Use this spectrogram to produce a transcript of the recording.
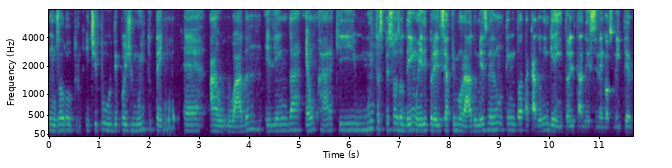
uns ao outro. E tipo, depois de muito tempo, é, a, o Adam, ele ainda é um cara que muitas pessoas odeiam ele por ele ser aprimorado, mesmo ele não tendo atacado ninguém. Então ele tá nesse negócio da Inter,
